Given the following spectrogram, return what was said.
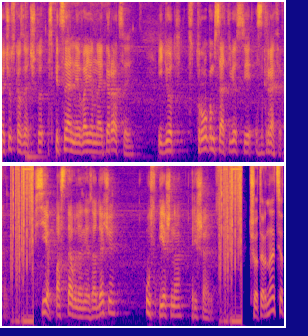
Хочу сказать, что специальная военная операция идет в строгом соответствии с графиком. Все поставленные задачи успешно решаются. 14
